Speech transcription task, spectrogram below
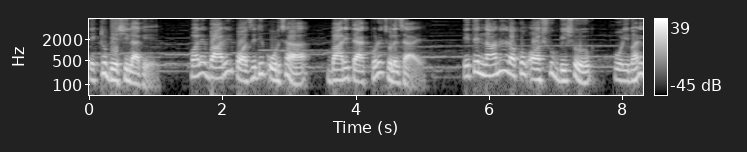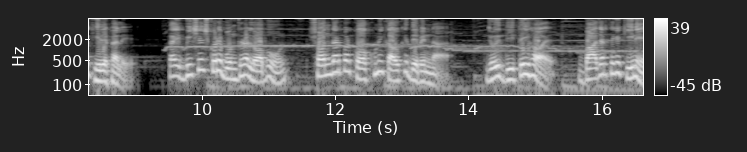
একটু বেশি লাগে, ফলে বাড়ির পজিটিভ ঊর্জা বাড়ি ত্যাগ করে চলে যায়। এতে নানা রকম অসুখ বিসুখ পরিবারে ঘিরে ফেলে। তাই বিশেষ করে বন্ধুরা লবণ সন্ধ্যার পর কখনোই কাউকে দেবেন না। যদি দিতেই হয়, বাজার থেকে কিনে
